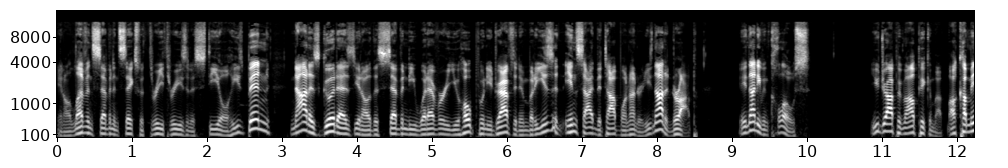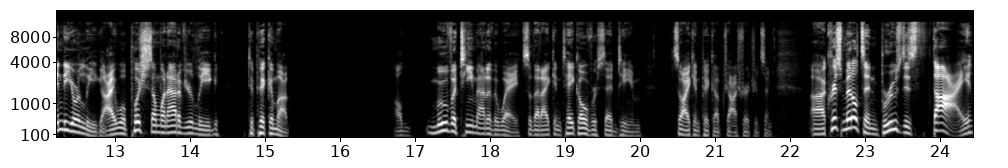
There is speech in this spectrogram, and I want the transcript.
You know, 11, 7, and 6 with three threes and a steal. He's been not as good as, you know, the 70 whatever you hoped when you drafted him, but he isn't inside the top 100. He's not a drop. He's not even close. You drop him, I'll pick him up. I'll come into your league. I will push someone out of your league to pick him up. I'll move a team out of the way so that I can take over said team so I can pick up Josh Richardson. Uh, Khris Middleton bruised his thigh.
